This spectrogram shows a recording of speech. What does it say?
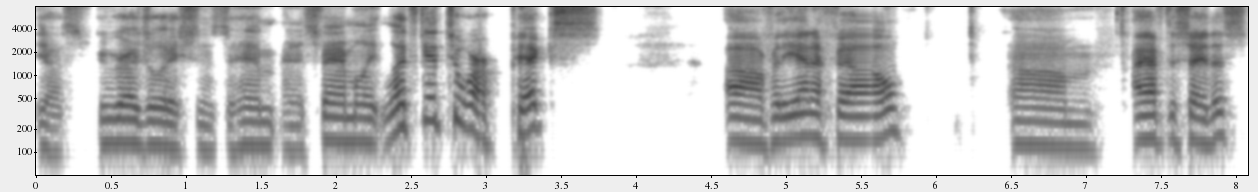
Yes, congratulations to him and his family. Let's get to our picks uh, for the NFL. Um, I have to say this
